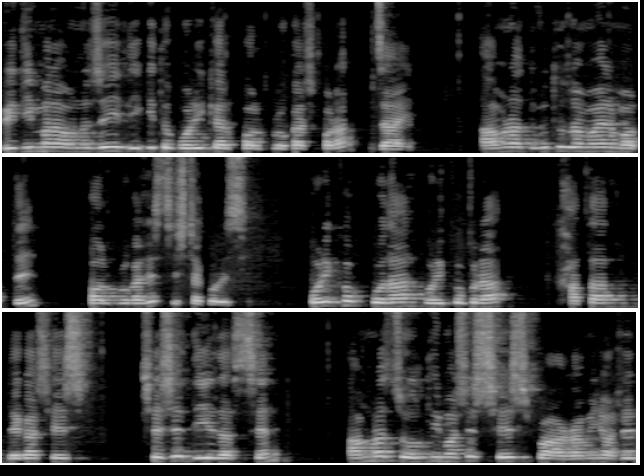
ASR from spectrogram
বিধিমালা অনুযায়ী লিখিত পরীক্ষার ফল প্রকাশ করা যায়নি। আমরা দ্রুত সময়ের মধ্যে ফল প্রকাশের চেষ্টা করেছি। পরীক্ষক প্রধান, পরীক্ষকরা খাতা দেখা শেষ, শেষে দিয়ে যাচ্ছেন। আমরা চলতি মাসের শেষ বা আগামী মাসের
